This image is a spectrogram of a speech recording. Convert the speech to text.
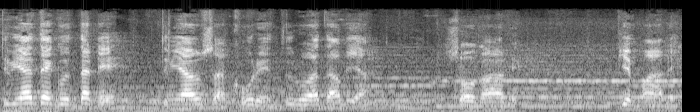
သူများတက်ကိုတတ်တယ်သူများဥစ္စာခိုးတယ်သူတို့အသားမရစော်ကားတယ်ပြစ်မှားတယ်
